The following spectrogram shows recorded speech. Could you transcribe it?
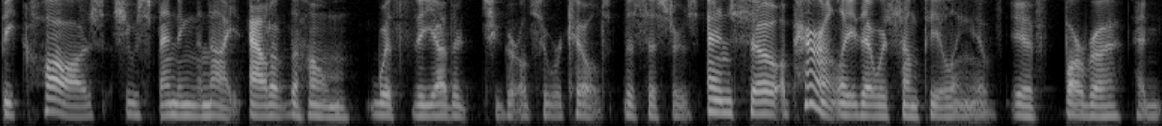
because she was spending the night out of the home with the other two girls who were killed, the sisters. And so apparently there was some feeling of if Barbara had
